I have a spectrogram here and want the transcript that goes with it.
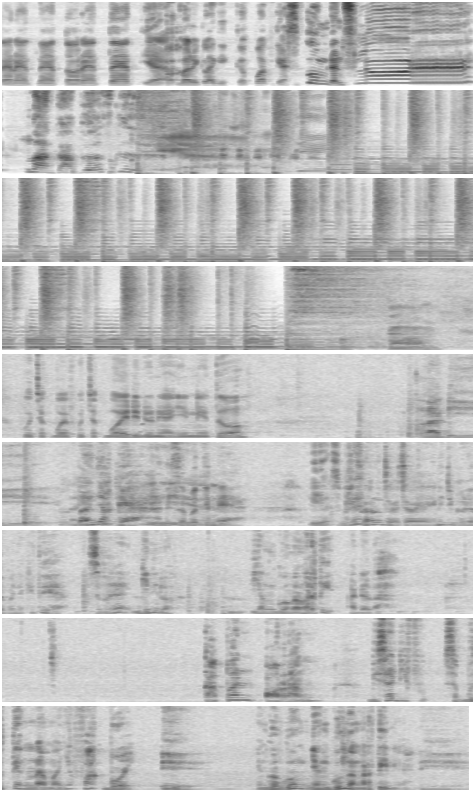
Teretet, toretet. Ya, balik lagi ke podcast Um dan Slur. Mantap bosku. Oh, kan pucek boy pucek boy di dunia ini tuh Lagi, Lagi. banyak ya Iya. disebutin ya. Iya sebenarnya Sekarang cewek-cewek ini juga udah banyak itu ya. sebenarnya gini loh yang gua nggak ngerti adalah kapan orang bisa disebut yang namanya fuckboy Iya. yang gua, gua yang gua nggak ngerti nih ya Iya.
